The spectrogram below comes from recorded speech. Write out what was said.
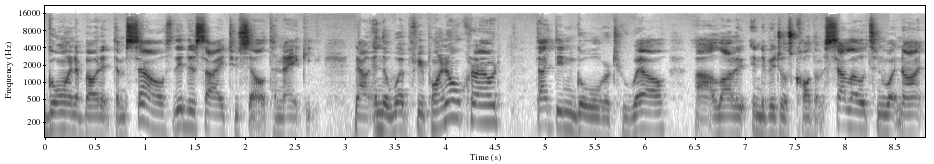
going about it themselves, they decided to sell to Nike. Now in the Web 3.0 crowd, that didn't go over too well. Uh, a lot of individuals called them sellouts and whatnot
